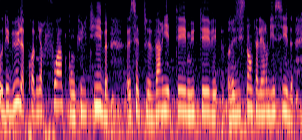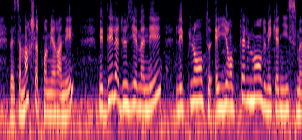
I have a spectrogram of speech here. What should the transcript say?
Au début, la première fois qu'on cultive euh, cette variété mutée résistante à l'herbicide, ben, ça marche la première année. Mais dès la deuxième année, les plantes ayant tellement de mécanismes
